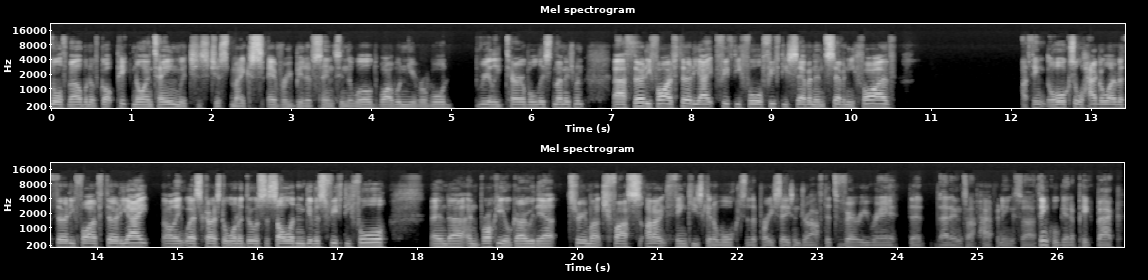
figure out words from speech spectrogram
North Melbourne have got pick 19, which is just makes every bit of sense in the world. Why wouldn't you reward really terrible list management. Uh, 35, 38, 54, 57, and 75. I think the Hawks will haggle over 35, 38. I think West Coast will want to do us a solid and give us 54 and uh, and Brocky will go without too much fuss. I don't think he's going to walk to the preseason draft. It's very rare that that ends up happening. So I think we'll get a pick back,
